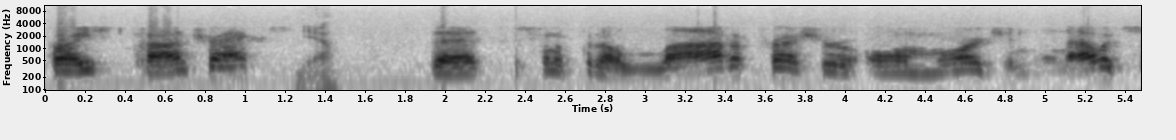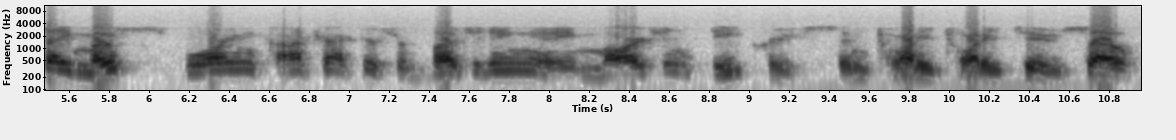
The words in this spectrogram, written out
priced contracts, Yeah. that it's going to put a lot of pressure on margin. And I would say most flooring contractors are budgeting a margin decrease in 2022. So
